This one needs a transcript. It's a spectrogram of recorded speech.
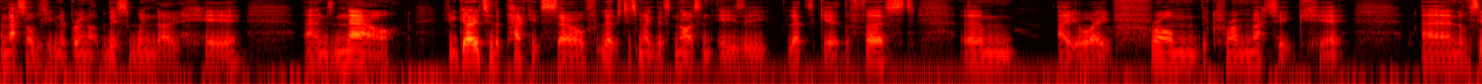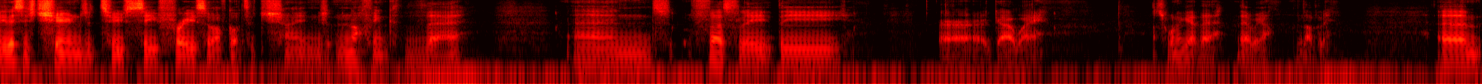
and that's obviously going to bring up this window here and now if you go to the pack itself, let's just make this nice and easy. Let's get the first um, 808 from the chromatic kit. And obviously this is tuned to C3, so I've got to change nothing there. And firstly, the uh, go away. I just want to get there. There we are. Lovely. Um,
